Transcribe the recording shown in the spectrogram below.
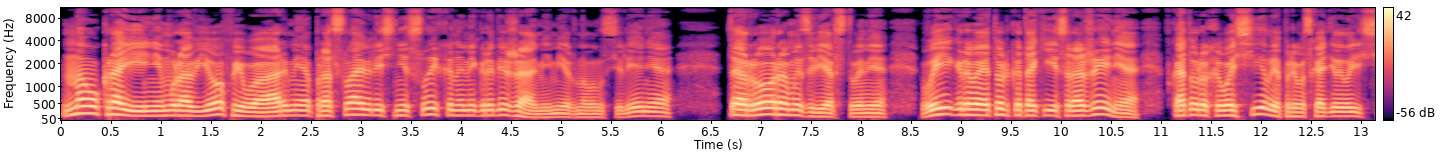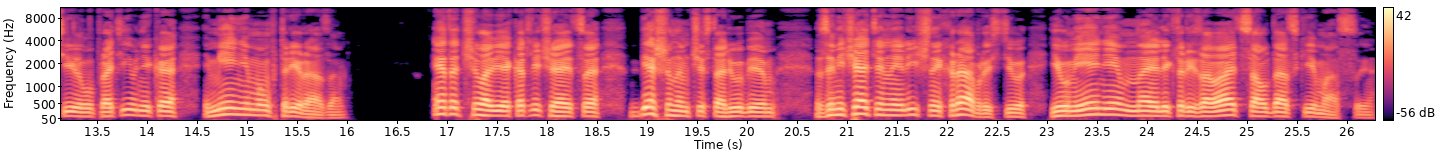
На Украине Муравьев и его армия прославились неслыханными грабежами мирного населения, террором и зверствами, выигрывая только такие сражения, в которых его силы превосходили силы противника минимум в три раза. Этот человек отличается бешеным честолюбием, замечательной личной храбростью и умением наэлектризовать солдатские массы.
